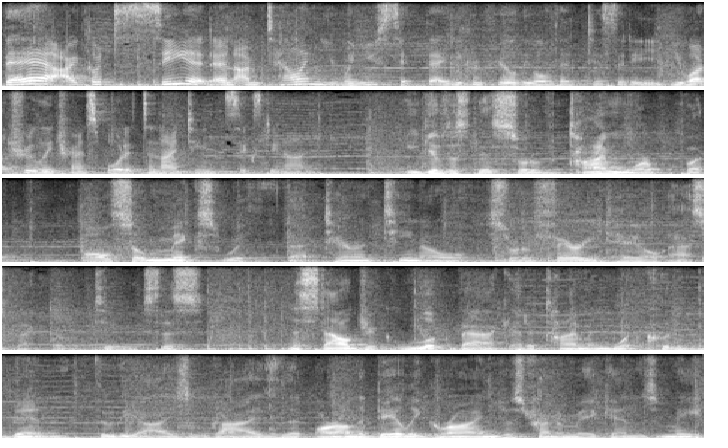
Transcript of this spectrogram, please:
there. I got to see it, and I'm telling you, when you sit there, you can feel the authenticity. You are truly transported to 1969. He gives us this sort of time warp, but also mixed with that Tarantino sort of fairy tale aspect of it too. It's this nostalgic look back at a time and what could have been through the eyes of guys that are on the daily grind just trying to make ends meet.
